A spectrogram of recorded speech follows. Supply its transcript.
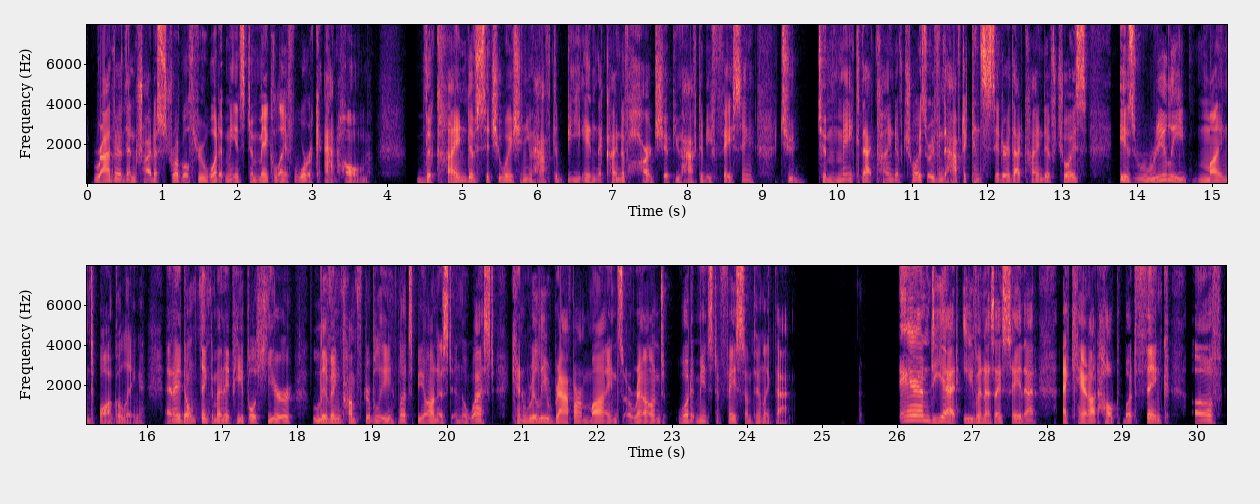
rather than try to struggle through what it means to make life work at home? The kind of situation you have to be in, the kind of hardship you have to be facing to to make that kind of choice or even to have to consider that kind of choice is really mind boggling. And I don't think many people here living comfortably, let's be honest, in the West can really wrap our minds around what it means to face something like that. And yet, even as I say that, I cannot help but think of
